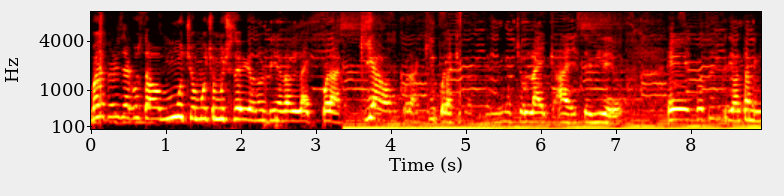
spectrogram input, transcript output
Bueno, espero que les haya gustado mucho, mucho, mucho este video. No olviden darle like por aquí abajo, por aquí, por aquí, por aquí. Denle mucho like a este video. Eh, pues se suscriban también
